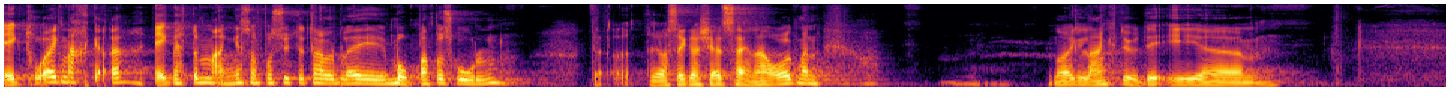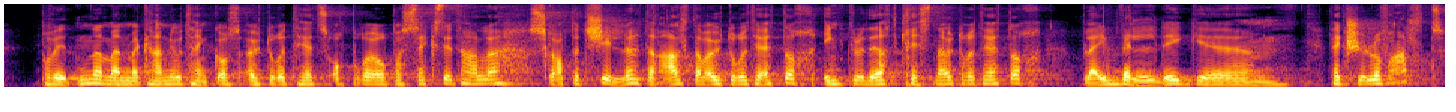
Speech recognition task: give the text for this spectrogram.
Jeg tror jeg merka det. Jeg vet om mange som på 70-tallet ble mobba på skolen. Det, det har sikkert skjedd seinere òg, men nå er jeg langt ute i uh, på viddene, men vi kan jo tenke oss autoritetsopprøret på 60-tallet. Skapte et skille der alt av autoriteter, inkludert kristne autoriteter, ble veldig, eh, fikk skylda for alt.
